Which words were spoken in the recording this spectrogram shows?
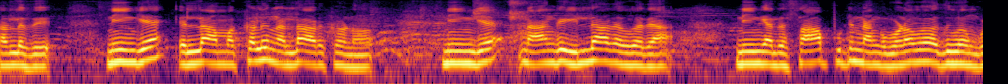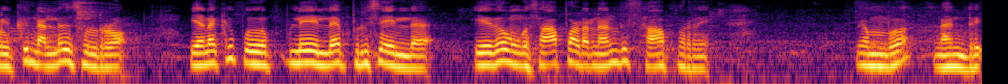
நல்லது. நீங்கள் எல்லா மக்களும் நல்லா இருக்கணும். நீங்கள் நாங்கள் இல்லாதவங்க தான். நீங்கள் அந்த சாப்பிட்டு நாங்கள் உணவு அது உங்களுக்கு நல்லது சொல்கிறோம் எனக்கு இப்போ பிள்ளை இல்லை பிரிசை இல்லை. ஏதோ உங்கள் சாப்பாடை நந்து சாப்பிட்றேன். ரொம்ப நன்றி.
